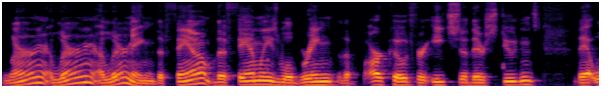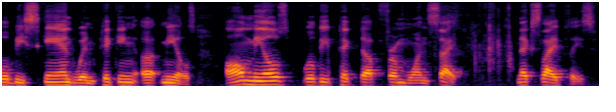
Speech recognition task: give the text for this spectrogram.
learn learn uh, learning. The fam the families will bring the barcode for each of their students that will be scanned when picking up meals. All meals will be picked up from one site. Next slide, please.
